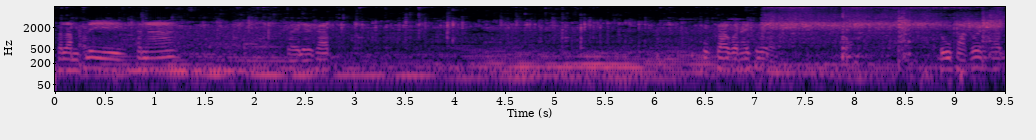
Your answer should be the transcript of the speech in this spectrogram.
กระลำปลีคะน้าใส่เลยครับคลุกเคล้าวกันให้ทั่วดูผักด้วยนะครับ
